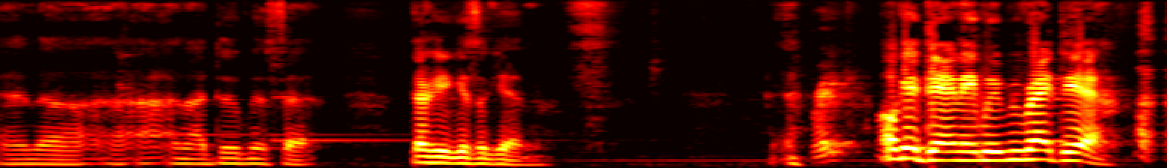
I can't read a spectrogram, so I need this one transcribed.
and uh, I, and I do miss that. There he is again. Break. okay, Danny, we'll be right there.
